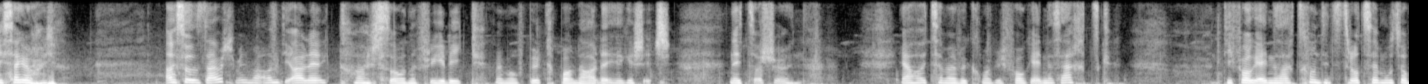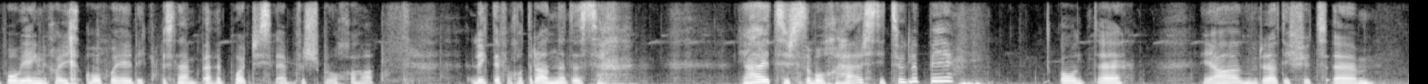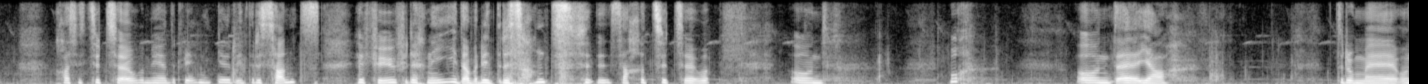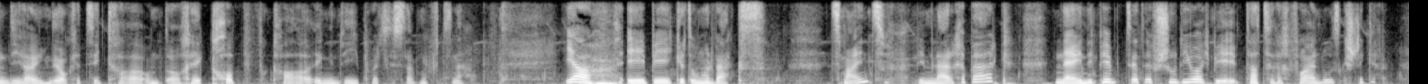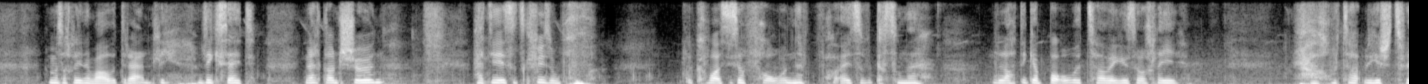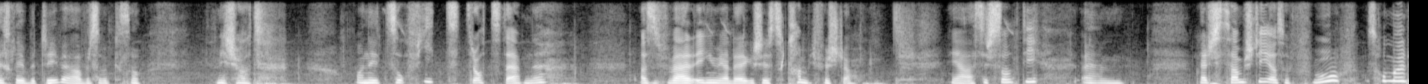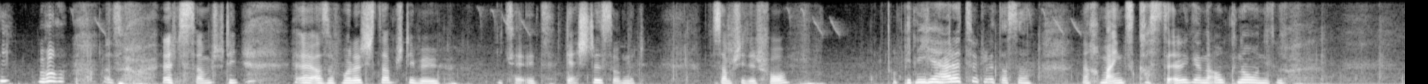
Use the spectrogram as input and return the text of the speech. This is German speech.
ich sage euch, also selbst mit einem Anti-Allergiker ist so ein Frühling, wenn man auf Birkenball allergisch ist, nicht so schön. Ja, heute sind wir wirklich mal bei Folge 61. Die Folge 61 kommt jetzt trotzdem aus, obwohl ich eigentlich euch hochwertig Slam, äh, Poetry Slam versprochen habe. Liegt einfach auch daran, dass ja, jetzt ist es eine Woche her, dass ich bin. Und äh, ja, relativ viel ähm, kann es jetzt erzählen, mehr oder weniger. Interessant, viel vielleicht nicht, aber interessant Sachen zu erzählen. Und, uh, und äh, ja, darum, äh, und ich hatte irgendwie auch keine Zeit gehabt und auch keinen Kopf gehabt, irgendwie Slam aufzunehmen. Ja, ich bin gerade unterwegs. zu Mainz, beim Lerchenberg. Nein, nicht beim ZDF-Studio, ich bin tatsächlich vorher ausgestiegen haben wir so ein kleines Waldrändchen. Und wie gesagt, echt ganz schön. Hatte ich so das Gefühl, so, pff, quasi so vorne, also wirklich so eine Ladung bauen zu haben, so ein bisschen, ja, kurzatmig ist jetzt vielleicht übertrieben, aber so wirklich so, mir halt auch nicht so fit trotzdem, ne? Also wer irgendwie allergisch ist, kann mich verstehen. Ja, es ist Sonntag, ähm, letzten Samstag, also, uh, was Hummerli. also letzten Samstag, äh, also vorletzten Samstag, weil, wie gesagt, nicht gestern, sondern Samstag davor, bin ich hierher gezügelt, also nach Mainz-Kastell genau genommen. Und,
